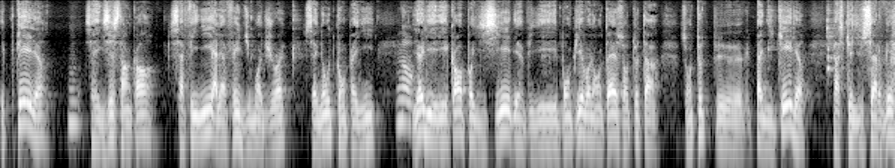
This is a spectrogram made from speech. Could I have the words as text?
Écoutez, là, Hmm. ça existe encore. Ça finit à la fin du mois de juin. C'est une autre compagnie. Non. Là, les, les corps policiers et les pompiers volontaires sont tous, en- sont tous euh, paniqués, là, parce que le service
